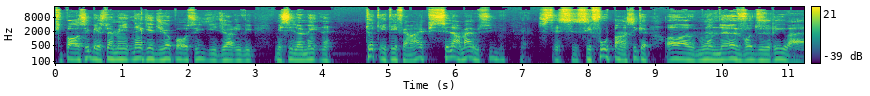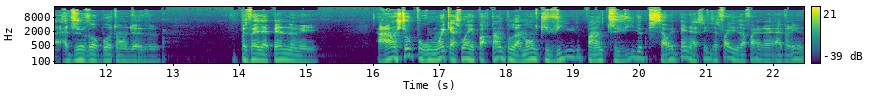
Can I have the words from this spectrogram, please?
Puis le passé, ben, c'est un maintenant qui est déjà passé, qui est déjà arrivé. Mais c'est le maintenant. Tout est éphémère, puis c'est normal aussi. C'est- faux de penser que ah, mon œuvre va durer. Elle ne durera pas, ton œuvre. Pas te faire de la peine, là, mais. Arrange-toi pour au moins qu'elle soit importante pour le monde qui vit pendant que tu vis, puis ça va être bien assez. Laisse faire des affaires euh, après.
